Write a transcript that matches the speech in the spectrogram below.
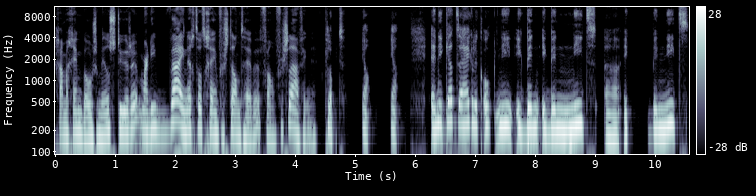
ga me geen boze mail sturen, maar die weinig tot geen verstand hebben van verslavingen. Klopt, ja. ja. En ik had eigenlijk ook niet, ik ben, ik ben niet, eh, ik ben niet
